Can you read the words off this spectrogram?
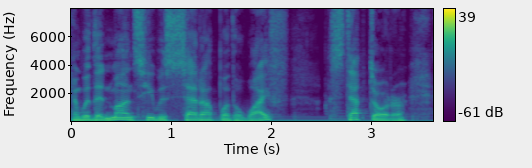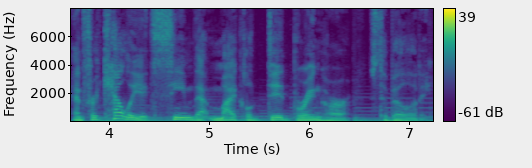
And within months, he was set up with a wife, stepdaughter, and for Kelly, it seemed that Michael did bring her stability.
